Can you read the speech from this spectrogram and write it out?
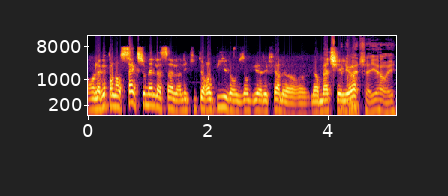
on l'avait pendant cinq semaines la salle, hein, l'équipe de rugby, dont ils ont dû aller faire leur, leur match ailleurs. matchs ailleurs, oui.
